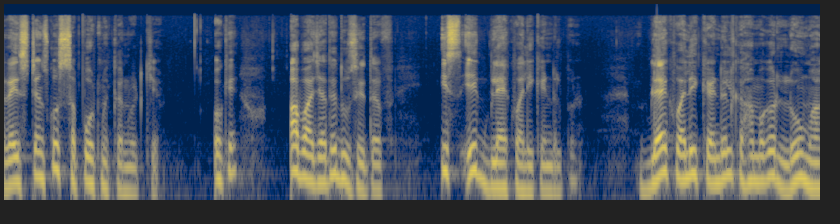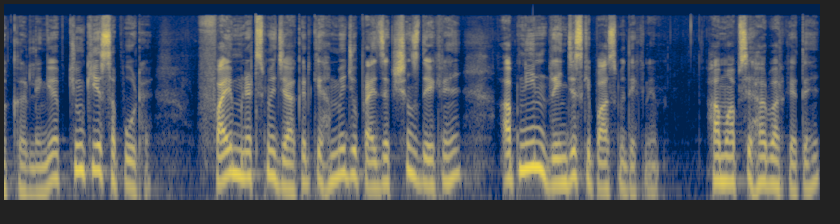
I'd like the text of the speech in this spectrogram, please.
रेजिस्टेंस को सपोर्ट में कन्वर्ट किया। ओके अब आ जाते दूसरी तरफ़। इस एक ब्लैक वाली कैंडल पर। ब्लैक वाली कैंडल का हम अगर लो मार्क कर लेंगे, अब क्योंकि ये सपोर्ट है फाइव मिनट्स में जाकर के हमें जो प्राइजेक्शंस देख रहे हैं, अपनी इन रेंजेस के पास में देख रहे हैं। हम आपसे हर बार कहते हैं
